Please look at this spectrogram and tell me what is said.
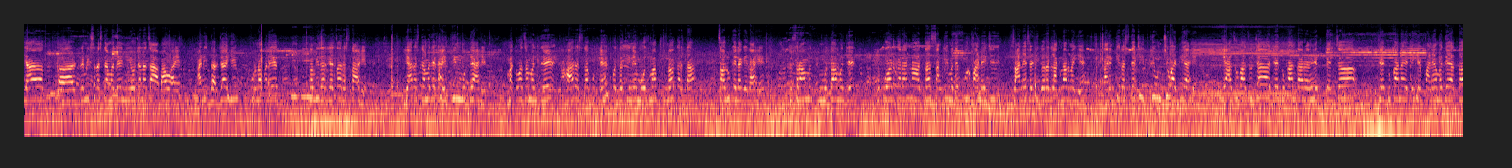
या ड्रिमिक्स रस्त्यामध्ये नियोजनाचा अभाव आहे आणि दर्जा ही पूर्णपणे कमी दर्जाचा रस्ता आहे. या रस्त्यामध्ये काही तीन मुद्दे आहेत. महत्त्वाचं म्हणजे हा रस्ता कुठल्याही पद्धतीने मोजमाप न करता चालू केला गेला आहे. दुसरा मुद्दा म्हणजे कुपवाडकरांना आता सांगलीमध्ये पूर पाहण्याची जाण्यासाठी गरज लागणार नाही आहे कारण की रस्त्याची इतकी उंची वाढली आहे की आजूबाजूच्या जे दुकानदार आहेत त्यांचं जे दुकान आहे ते हे पाण्यामध्ये आता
